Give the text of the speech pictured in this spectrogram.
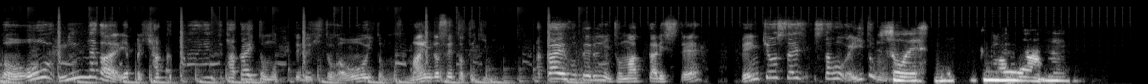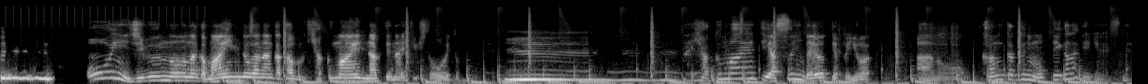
結構おみんながやっぱり100万円って高いと思ってる人が多いと思うんですよ。マインドセット的に。高いホテルに泊まったりして、勉強したりした方がいいと思うそうですね。100万は。うん。大いに自分のなんかマインドがなんか多分100万円になってないっていう人多いと思うんで。うんうんうん100万円って安いんだよってやっぱ言わあの感覚に持っていかなきゃいけないですね。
